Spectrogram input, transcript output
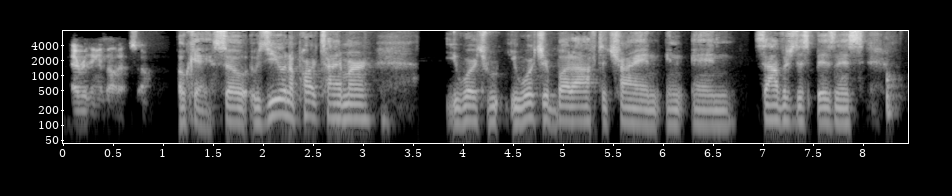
everything about it. So. Okay, so it was you and a part timer. You worked you worked your butt off to try and, and and salvage this business.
